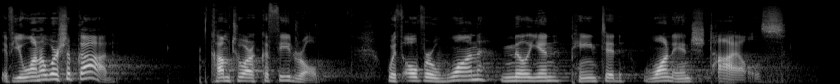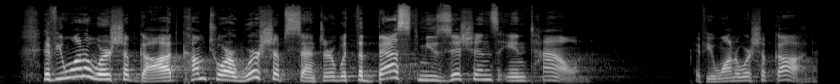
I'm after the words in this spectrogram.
If you want to worship God, come to our cathedral with over 1 million painted one inch tiles. If you want to worship God, come to our worship center with the best musicians in town. If you want to worship God,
